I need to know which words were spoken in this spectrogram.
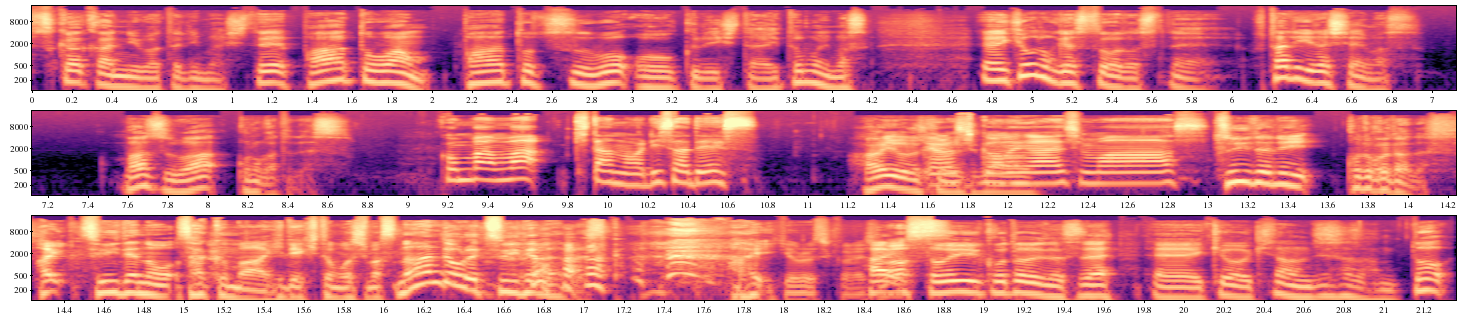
2日間にわたりましてパート1パート2をお送りしたいと思います、えー、今日のゲストはですね2人いらっしゃいます。まずはこの方です。こんばんは北野梨沙です。はいよろしくお願いします。ついでにこの方です。はいついでの佐久間秀樹と申します。なんで俺ついでなんですか？はい。よろしくお願いします、はい、ということでですね、えー、今日は北野梨沙さんと、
